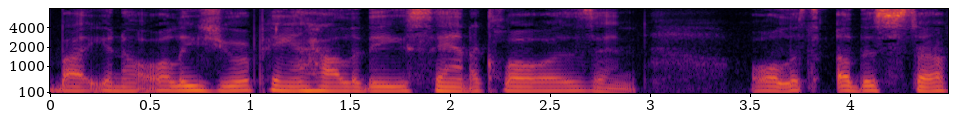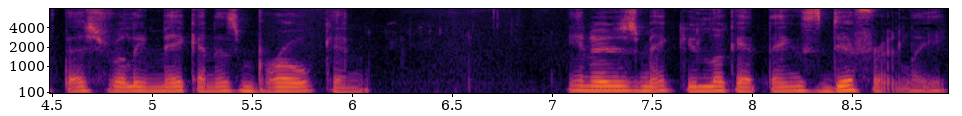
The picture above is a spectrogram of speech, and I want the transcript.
about, you know, all these European holidays, Santa Claus, and all this other stuff that's really making us broke and, you know, just make you look at things differently.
